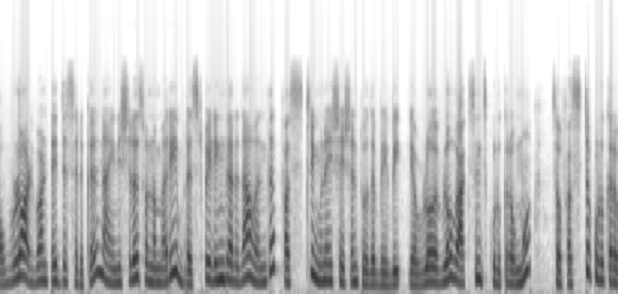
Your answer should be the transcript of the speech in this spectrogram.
அவ்வளோ அட்வான்டேஜஸ் இருக்குது நான் இனிஷியலாக சொன்ன மாதிரி பிரெஸ்ட் ஃபீடிங்கிறது தான் வந்து first immunisation to the baby எவ்வளோ எவ்வளோ வேக்சின்ஸ் கொடுக்குறோமோ ஸோ ஃபஸ்ட்டு கொடுக்குற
